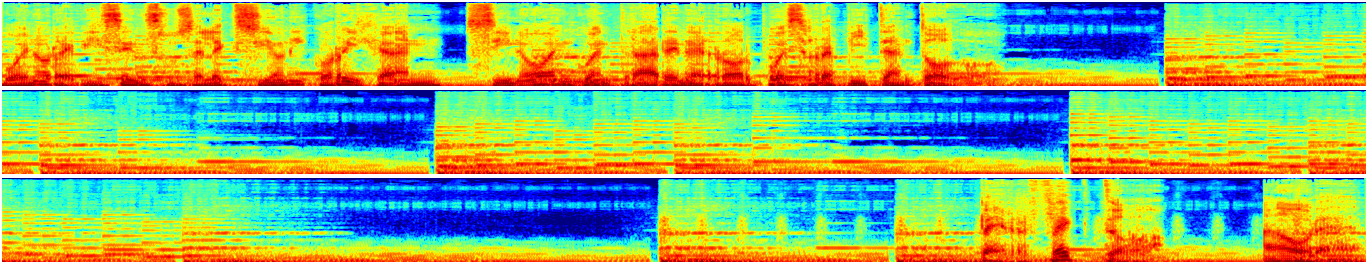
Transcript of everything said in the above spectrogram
bueno revisen su selección y corrijan, si no encuentrar en error pues repitan todo. Perfecto. Ahora.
